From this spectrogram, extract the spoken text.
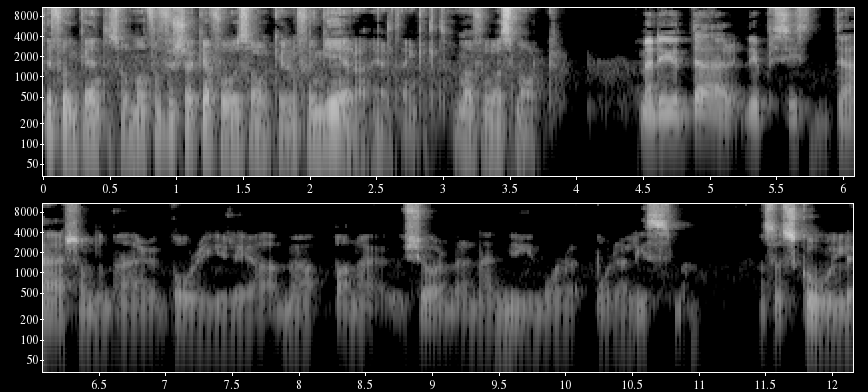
det funkar inte så. Man får försöka få saker att fungera helt enkelt. Man får vara smart. Men det är ju där, det är precis där som de här borgerliga möparna kör med den här nymoralismen. Alltså skol,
